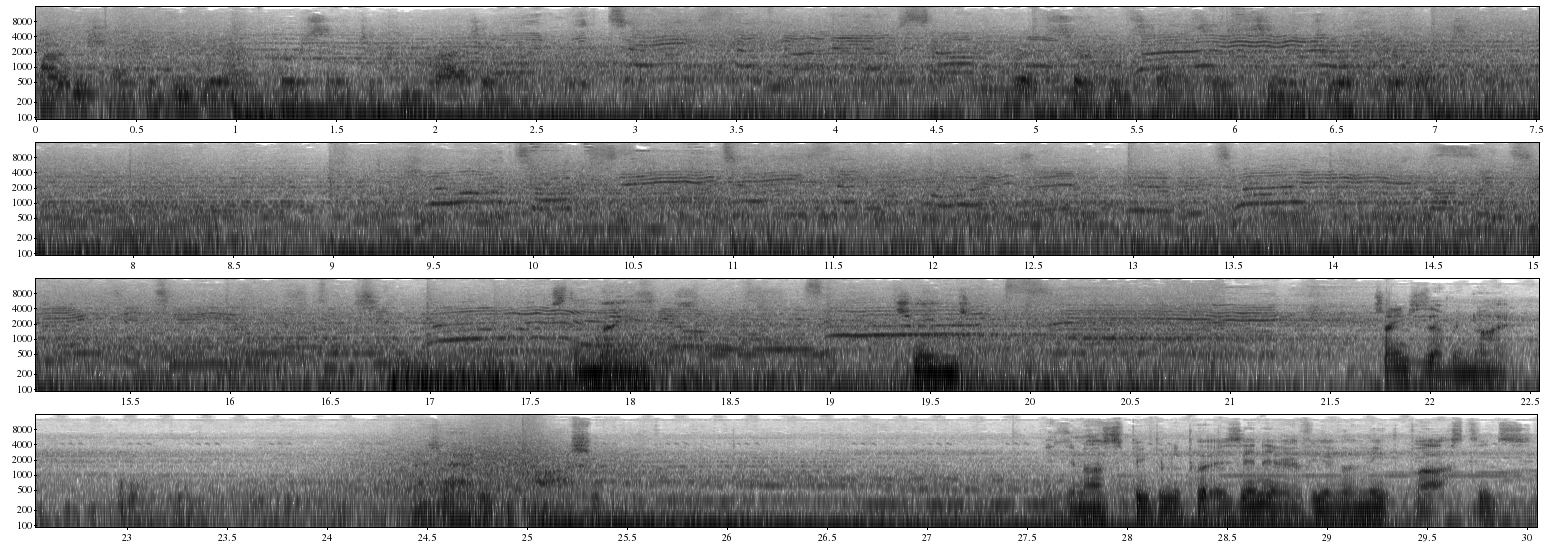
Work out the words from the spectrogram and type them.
I wish I could be there in person to congratulate you, but circumstances seem to have prevented it. Maze. Changing. Changes every night. How's that even possible? You can ask the people who put us in here if you ever meet the bastards.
